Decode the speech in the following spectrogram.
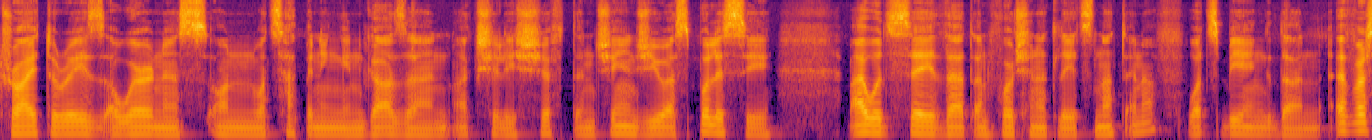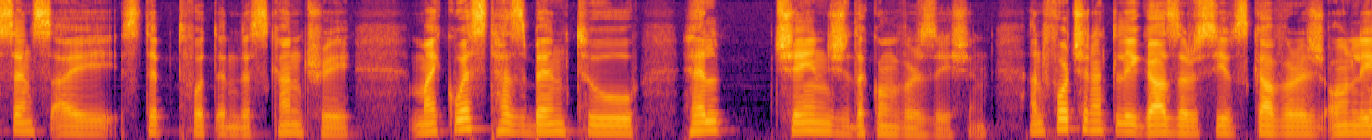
try to raise awareness on what's happening in Gaza and actually shift and change US policy, I would say that unfortunately it's not enough what's being done. Ever since I stepped foot in this country, my quest has been to help change the conversation. Unfortunately, Gaza receives coverage only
